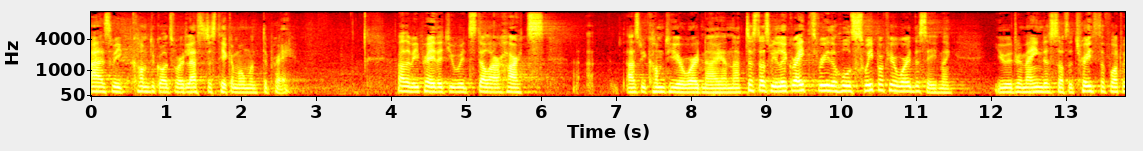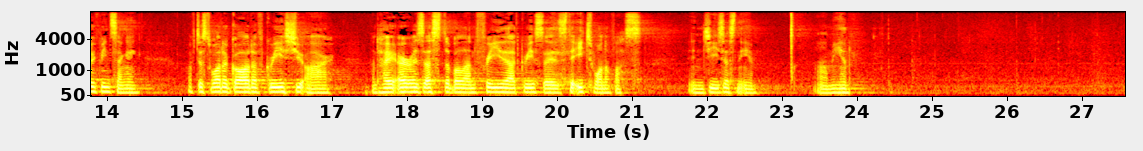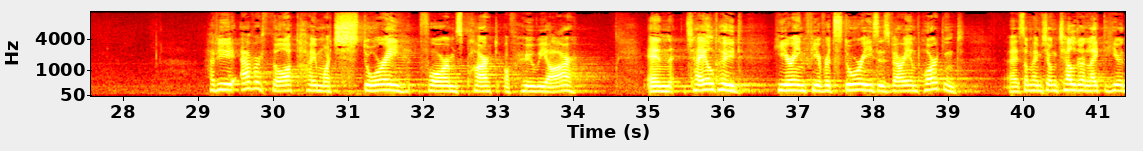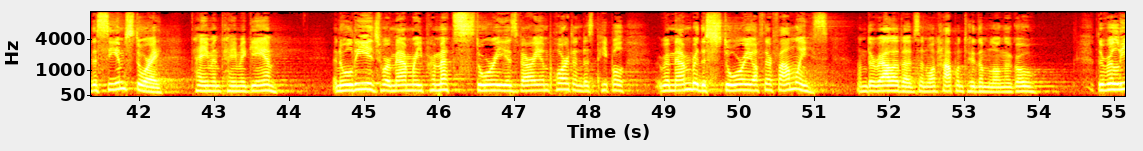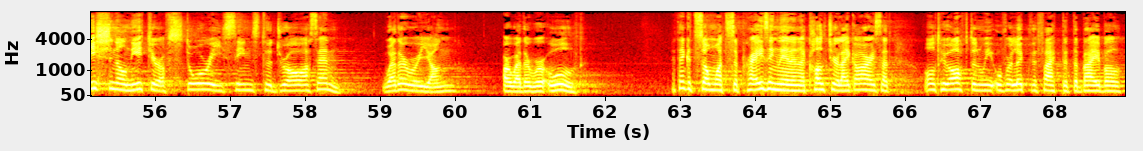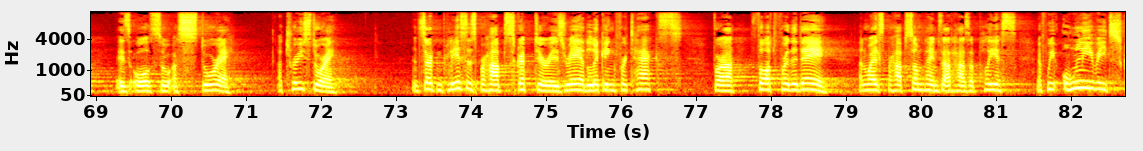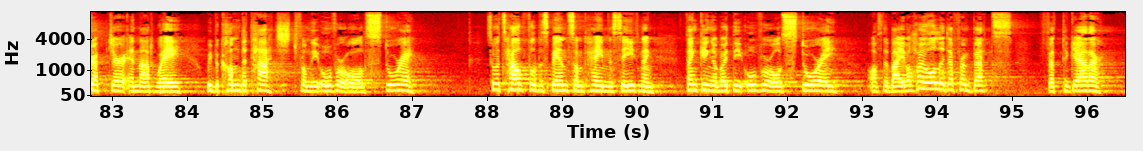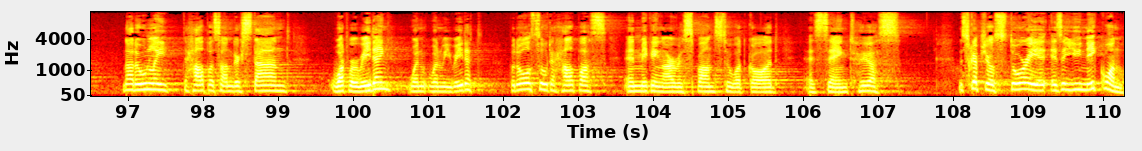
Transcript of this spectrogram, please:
as we come to God's Word, let's just take a moment to pray. Father, we pray that you would still our hearts uh, as we come to your Word now, and that just as we look right through the whole sweep of your Word this evening, you would remind us of the truth of what we've been singing, of just what a God of grace you are, and how irresistible and free that grace is to each one of us. In Jesus' name, Amen. Have you ever thought how much story forms part of who we are? In childhood, hearing favourite stories is very important. Uh, sometimes young children like to hear the same story time and time again. In old age, where memory permits, story is very important as people remember the story of their families and their relatives and what happened to them long ago. The relational nature of story seems to draw us in whether we're young or whether we're old. I think it's somewhat surprising then in a culture like ours that all too often we overlook the fact that the Bible is also a story, a true story. In certain places, perhaps Scripture is read looking for texts, for a thought for the day, and whilst perhaps sometimes that has a place, if we only read Scripture in that way, we become detached from the overall story. So it's helpful to spend some time this evening thinking about the overall story of the Bible, how all the different bits fit together. Not only to help us understand what we're reading when, when we read it, but also to help us in making our response to what God is saying to us. The scriptural story is a unique one,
